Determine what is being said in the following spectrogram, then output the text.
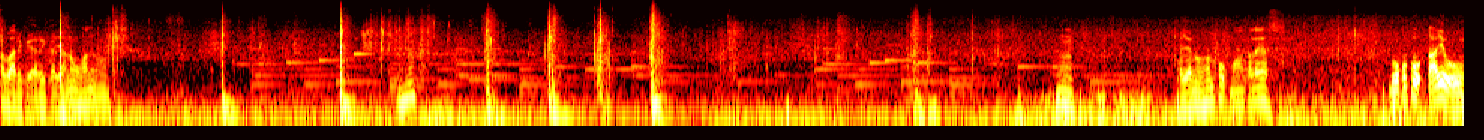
Awari kay ari kaya ayanuhan po mga kalayas buko po tayo oh.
